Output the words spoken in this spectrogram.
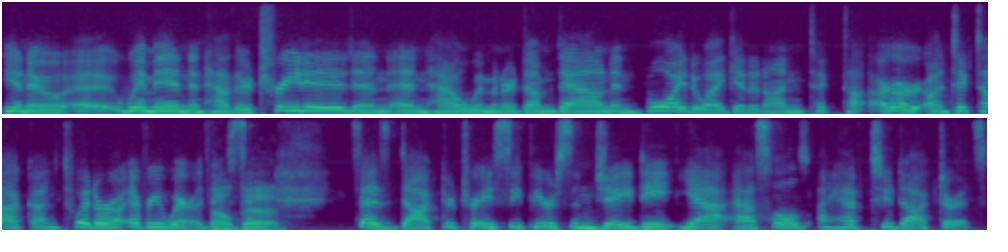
you know uh, women and how they're treated, and and how women are dumbed down. And boy, do I get it on TikTok or on TikTok, on Twitter, everywhere. They say, says Dr. Tracy Pearson, JD. Yeah, assholes. I have two doctorates.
